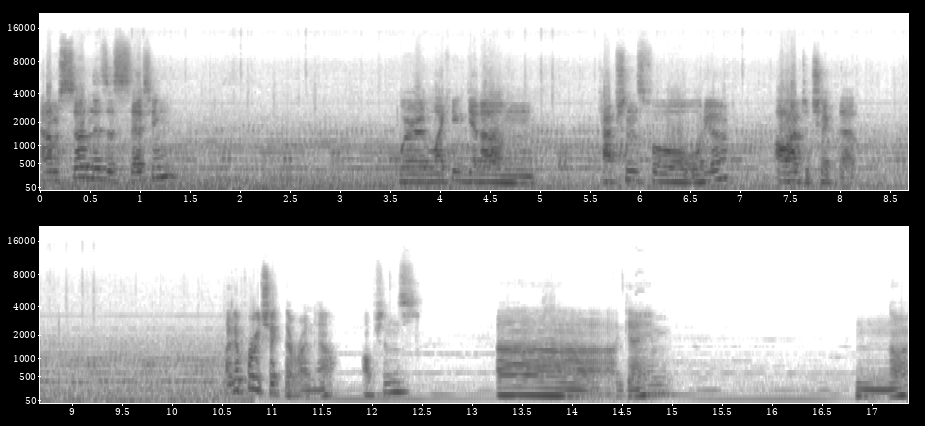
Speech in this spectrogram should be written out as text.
And I'm certain there's a setting where like you can get um captions for audio. I'll have to check that. I can probably check that right now. Options. Uh, game. No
